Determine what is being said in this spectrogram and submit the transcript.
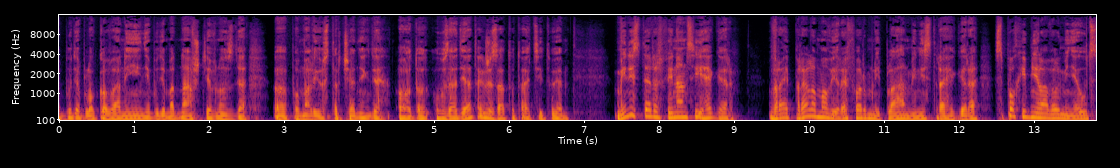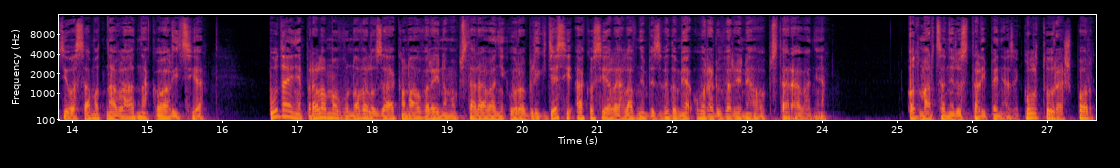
bude blokovaný, nebude mať návštevnosť a pomaly ju strčia niekde od úzadia, takže za to aj citujem. Minister financí Heger vraj prelomový reformný plán ministra Hegera spochybnila veľmi neúctivo samotná vládna koalícia – Údajne prelomovú novelu zákona o verejnom obstarávaní urobili kde si, ako si, ale hlavne bez vedomia úradu verejného obstarávania. Od marca nedostali peniaze kultúra, šport,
